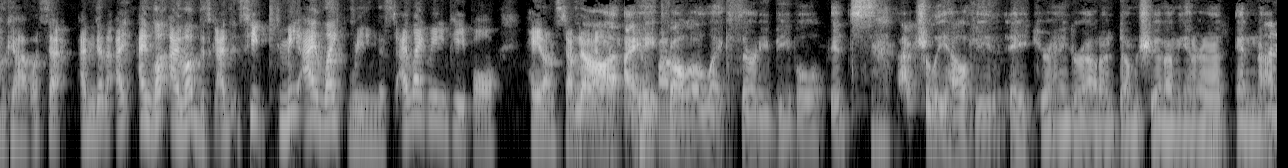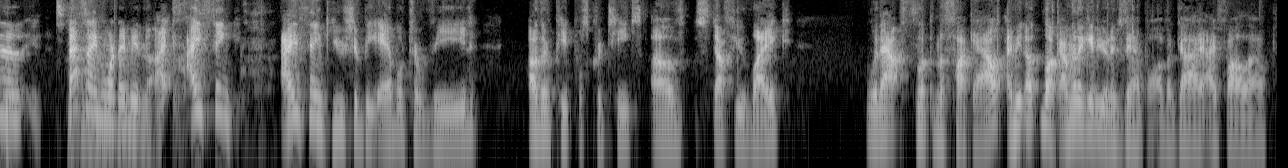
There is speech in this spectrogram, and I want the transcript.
oh god, what's that? I'm gonna, I, I love, I love this guy. See, to me, I like reading this. I like reading people hate on stuff. No, I, like. I hate follow like 30 people. It's actually healthy to take your anger out on dumb shit on the internet and not. no, no, That's not even what I mean. Though. I, I think, I think you should be able to read other people's critiques of stuff you like without flipping the fuck out. I mean, uh, look, I'm gonna give you an example of a guy I follow.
